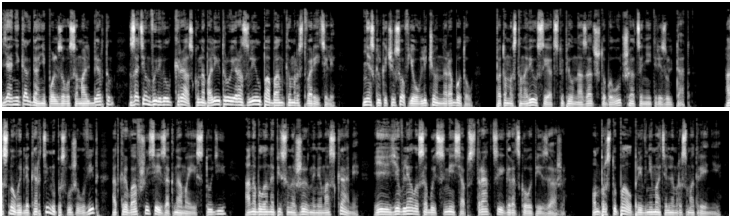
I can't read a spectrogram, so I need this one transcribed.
Я никогда не пользовался мольбертом, затем выдавил краску на палитру и разлил по банкам растворители. Несколько часов я увлеченно работал, потом остановился и отступил назад, чтобы лучше оценить результат. Основой для картины послужил вид, открывавшийся из окна моей студии. Она была написана жирными мазками и являла собой смесь абстракции и городского пейзажа. Он проступал при внимательном рассмотрении —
